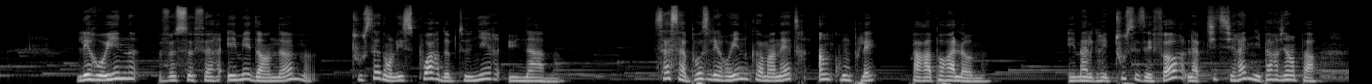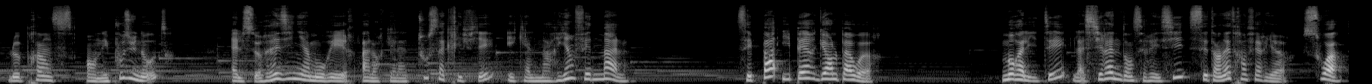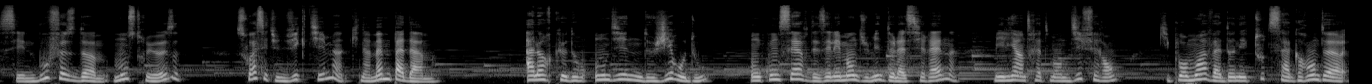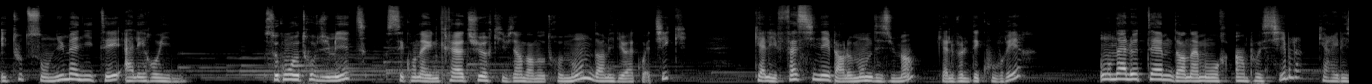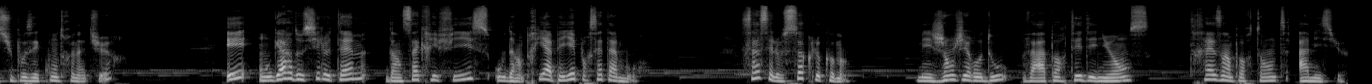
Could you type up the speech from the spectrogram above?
l'héroïne veut se faire aimer d'un homme, tout ça dans l'espoir d'obtenir une âme. Ça, ça pose l'héroïne comme un être incomplet par rapport à l'homme. Et malgré tous ses efforts, la petite sirène n'y parvient pas. Le prince en épouse une autre, elle se résigne à mourir alors qu'elle a tout sacrifié et qu'elle n'a rien fait de mal. C'est pas hyper girl power. Moralité, la sirène dans ces récits, c'est un être inférieur. Soit c'est une bouffeuse d'hommes monstrueuse, soit c'est une victime qui n'a même pas d'âme. Alors que dans Ondine de Giraudoux, on conserve des éléments du mythe de la sirène, mais il y a un traitement différent qui pour moi va donner toute sa grandeur et toute son humanité à l'héroïne. Ce qu'on retrouve du mythe, c'est qu'on a une créature qui vient d'un autre monde, d'un milieu aquatique, qu'elle est fascinée par le monde des humains, qu'elle veut le découvrir. On a le thème d'un amour impossible, car il est supposé contre nature. Et on garde aussi le thème d'un sacrifice ou d'un prix à payer pour cet amour. Ça, c'est le socle commun mais Jean Giraudoux va apporter des nuances très importantes à mes yeux.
